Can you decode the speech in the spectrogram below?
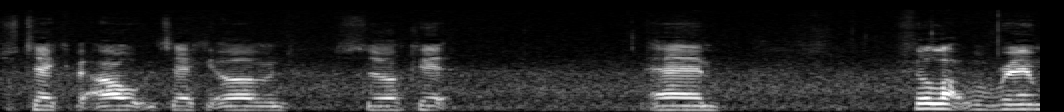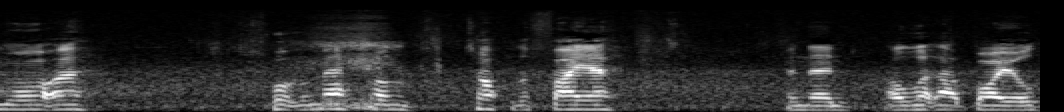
Just take a bit out and take it home and soak it. Um, fill that with rainwater. Put the mesh on top of the fire, and then I'll let that boil,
